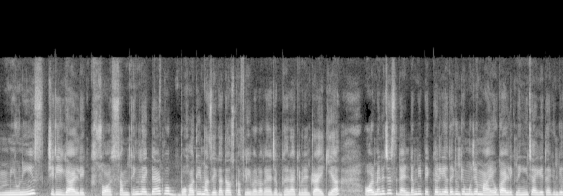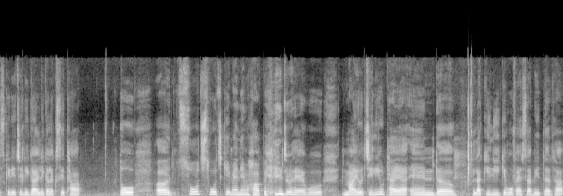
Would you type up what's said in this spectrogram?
Munis chilli garlic sauce something like that वो बहुत ही मज़े का था, उसका फ्लेवर वगैरह जब घर आके मैंने ट्राई किया। और मैंने जस्ट रैंडमली पिक कर लिया था क्योंकि मुझे मायो गार्लिक नहीं चाहिए था क्योंकि उसके लिए चिली गार्लिक अलग से था। तो आ, सोच सोच के मैंने वहाँ पे जो है वो मायो चिली उठाया एंड लकीली कि वो फ़ैसला बेहतर था।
